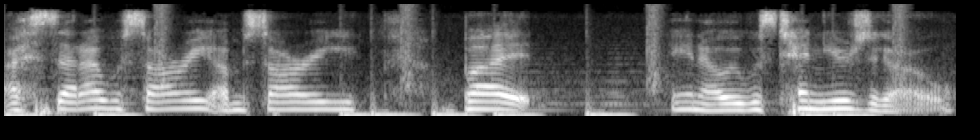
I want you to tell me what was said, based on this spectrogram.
I said I was sorry, I'm sorry, but you know, it was 10 years ago.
